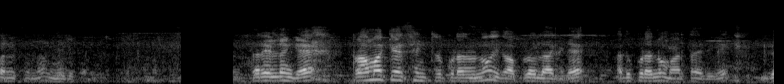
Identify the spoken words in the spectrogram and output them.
ಭರವಸೆಯನ್ನು ನೀಡಿದ್ದಾರೆ ಸರ್, ಹೇಳ್ದಂಗೆ ಟ್ರಾಮಾ ಕೇರ್ ಸೆಂಟರ್ ಕೂಡ ಈಗ ಅಪ್ರೂವಲ್ ಆಗಿದೆ. ಅದು ಕೂಡ ಮಾಡ್ತಾ ಇದ್ದೀವಿ. ಈಗ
